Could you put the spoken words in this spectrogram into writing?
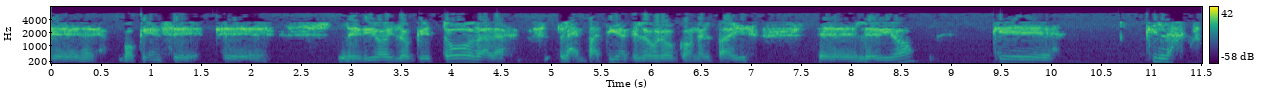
eh, boquense eh, le dio y lo que toda la, empatía que logró con el país eh, le dio, que, que las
